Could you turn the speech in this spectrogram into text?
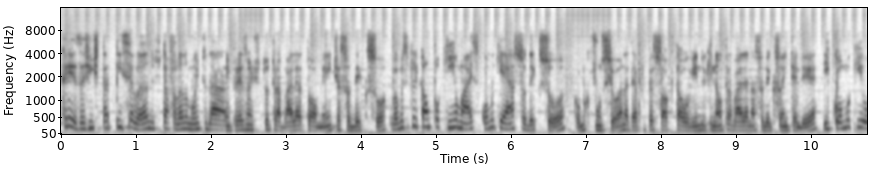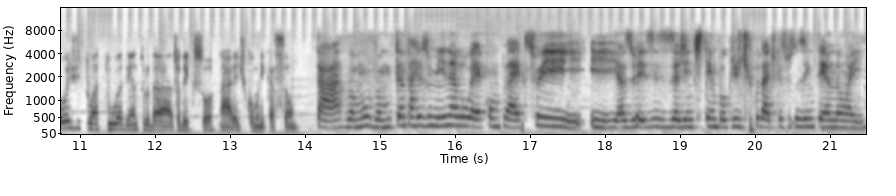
Cris, a gente tá pincelando, tu tá falando muito da empresa onde tu trabalha atualmente, a Sodexo. Vamos explicar um pouquinho mais como que é a Sodexo, como que funciona, até pro pessoal que tá ouvindo que não trabalha na Sodexo entender, e como que hoje tu atua dentro da Sodexo na área de comunicação. Tá, vamos, vamos tentar resumir, né, Lu? É complexo e, e às vezes a gente tem um pouco de dificuldade que as pessoas entendam aí.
